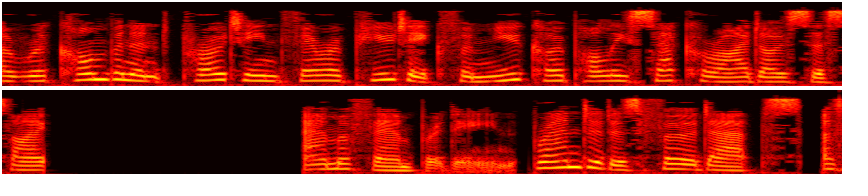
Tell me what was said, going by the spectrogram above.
a recombinant protein therapeutic for mucopolysaccharidosis I amifampridine branded as Firdapse, a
